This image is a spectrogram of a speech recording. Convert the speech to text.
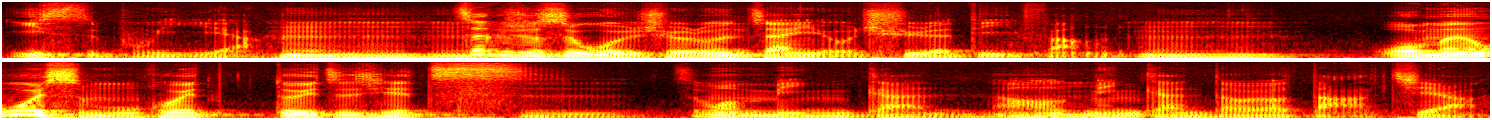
意思不一样，嗯嗯，这个就是文学论战有趣的地方，嗯嗯。我们为什么会对这些词这么敏感？然后敏感到要打架？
